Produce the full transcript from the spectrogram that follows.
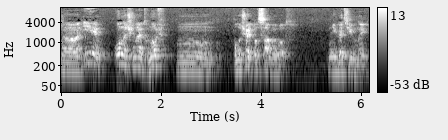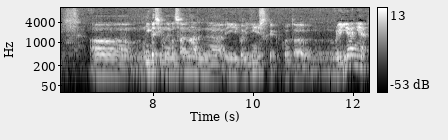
А, и он начинает вновь получать тот самый вот негативный, а, негативное эмоциональное и поведенческое какое-то влияние,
